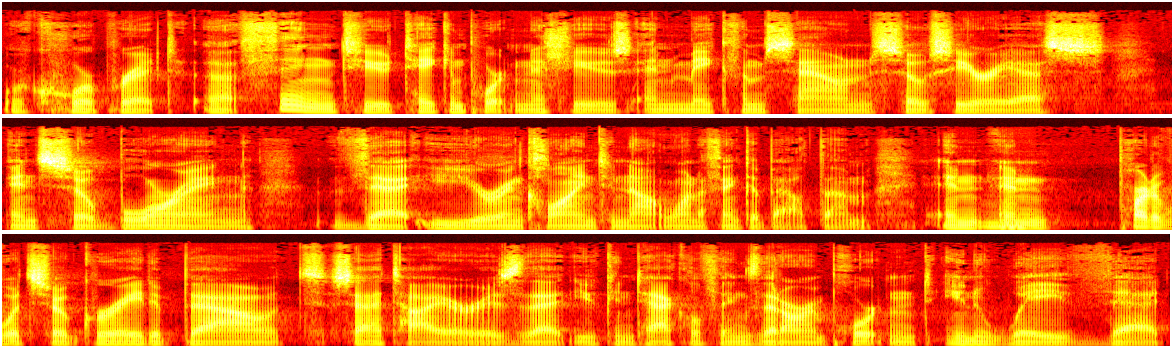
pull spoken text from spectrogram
or corporate uh, thing to take important issues and make them sound so serious and so boring that you're inclined to not want to think about them. And and part of what's so great about satire is that you can tackle things that are important in a way that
